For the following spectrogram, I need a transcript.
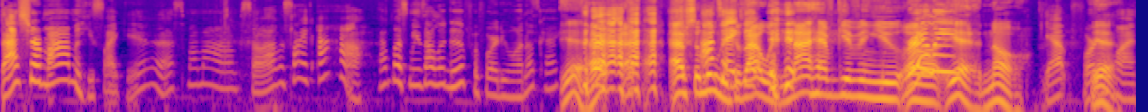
"That's your mom," and he's like, "Yeah, that's my mom." So I was like, "Ah, that must means I look good for 41." Okay. Yeah, I- I- absolutely. Because I would not have given you. Uh, Really? Yeah. No. Yep, 41.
